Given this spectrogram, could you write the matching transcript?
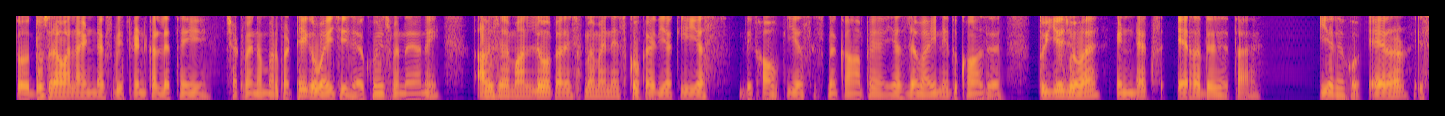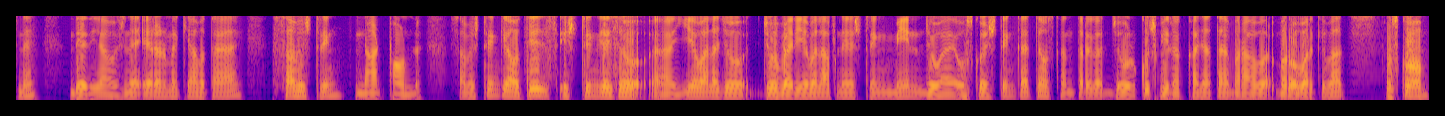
तो दूसरा वाला इंडेक्स भी प्रिंट कर लेते हैं ये छठवें नंबर पर। ठीक है, वही चीज़ है, कोई इसमें नया नहीं। अब इसमें मान लो अगर इसमें मैंने इसको कह दिया कि यस दिखाओ कि यस इसमें कहाँ पे है। यस जब आई नहीं तो कहाँ से तो ये जो है इंडेक्स एरर दे देता है। ये देखो एरर इसने दे दिया। उसने एरर में क्या बताया है? सब स्ट्रिंग नॉट फाउंड सब स्ट्रिंग क्या होती है? स्ट्रिंग जैसे ये वाला जो जो वेरिएबल आपने स्ट्रिंग मेन जो है, उसको स्ट्रिंग कहते हैं। उसके अंतर्गत जो कुछ भी रखा जाता है बराबर, बरोबर के बाद, उसको हम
